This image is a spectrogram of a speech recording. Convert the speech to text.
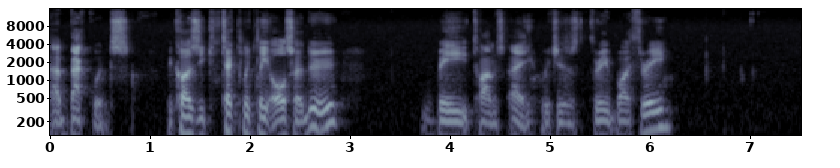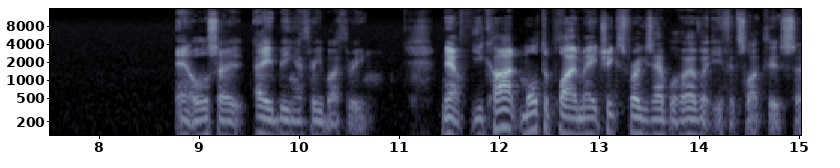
uh, backwards. Because you can technically also do B times A, which is 3 by 3. And also A being a 3 by 3. Now, you can't multiply a matrix, for example, however, if it's like this. So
